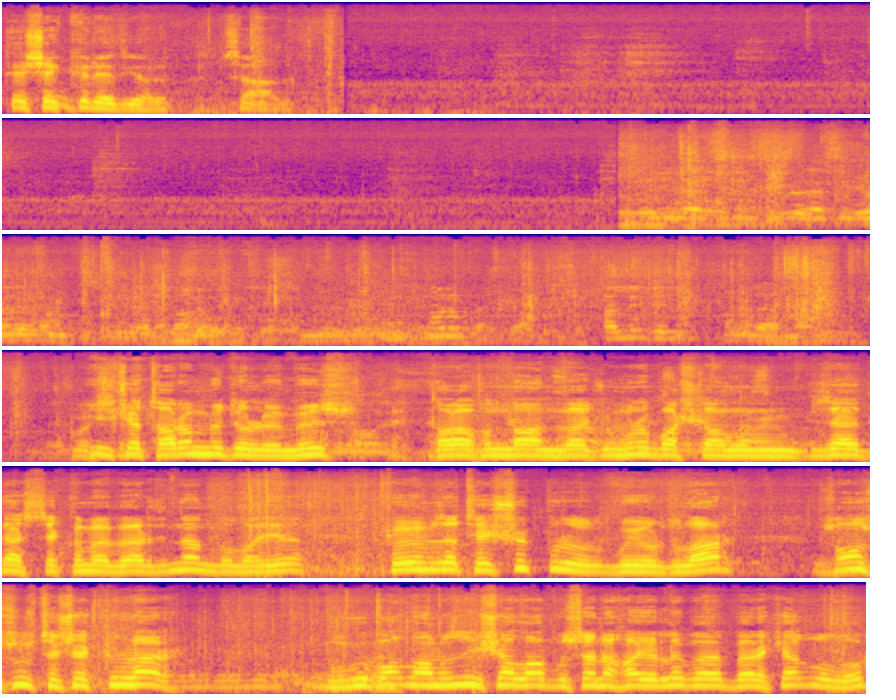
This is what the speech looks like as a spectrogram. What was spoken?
Teşekkür ediyorum. Sağ olun. İlçe Tarım Müdürlüğümüz tarafından ve Cumhurbaşkanlığının bize destekleme verdiğinden dolayı köyümüze teşvik buyurdular. Sonsuz teşekkürler. Bu kubatlamız inşallah bu sene hayırlı ve bereketli olur.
